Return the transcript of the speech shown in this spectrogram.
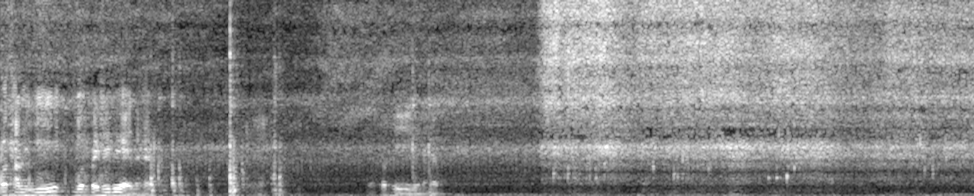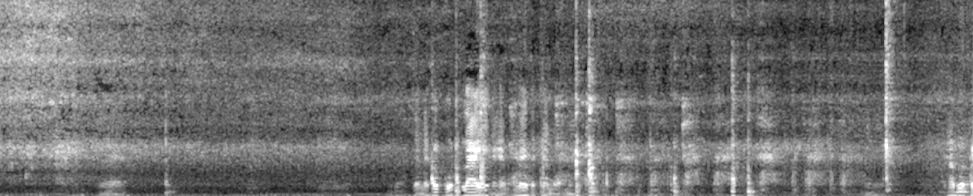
ก็ทำอย่างนี้วนไปเรื่อยๆนะครับ ก็เทนะครับจากนั้นก็กดไล่นะครับไล่ตะกันออกมาทำวนไป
